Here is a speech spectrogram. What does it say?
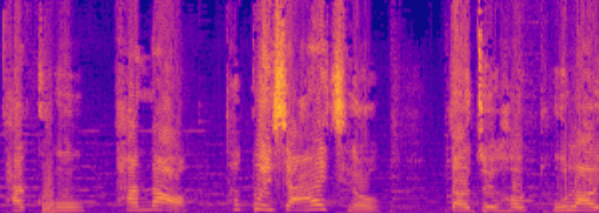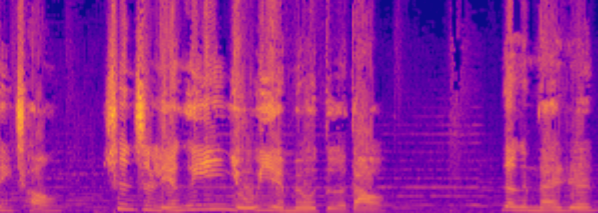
他哭，他闹，他跪下哀求，到最后徒劳一场，甚至连个应有也没有得到。那个男人，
